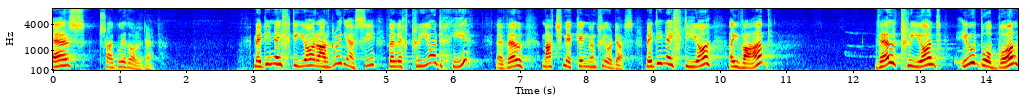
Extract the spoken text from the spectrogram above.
ers tragwyddoldeb. Mae wedi neilltio'r arglwydd Iesu fel eich priod chi, e, fel matchmaking mewn priodas. Mae wedi neilltio ei fab fel priod i'w bobl,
